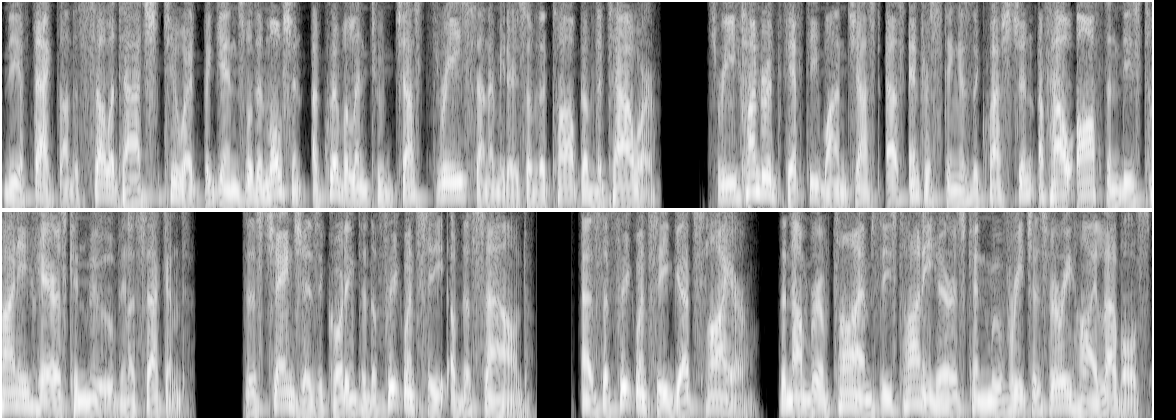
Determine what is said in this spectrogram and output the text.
the effect on the cell attached to it begins with a motion equivalent to just 3 centimeters of the top of the tower. 351 Just as interesting is the question of how often these tiny hairs can move in a second. This changes according to the frequency of the sound. As the frequency gets higher, the number of times these tiny hairs can move reaches very high levels,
